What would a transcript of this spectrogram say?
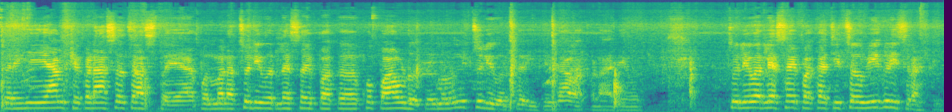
तर हे आमच्याकडं असंच असतं या पण मला चुलीवरल्या स्वयंपाक खूप आवडतोय म्हणून मी चुलीवर करीते गावाकडं आल्यावर. चुलीवरल्या स्वयंपाकाची चव वेगळीच राहते.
